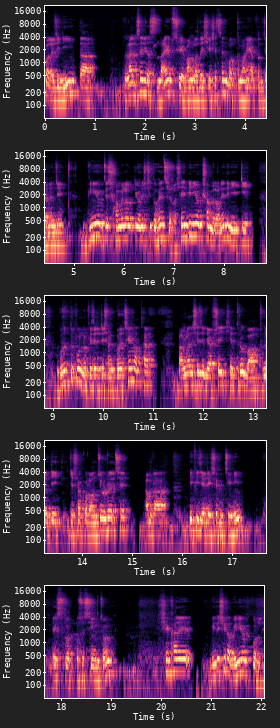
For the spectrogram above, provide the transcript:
কলে যিনি তার লাক্সারিয়াস লাইফ ছেড়ে বাংলাদেশে এসেছেন, বর্তমানে আপনারা জানেন যে বিনিয়োগ যে সম্মেলনটি অনুষ্ঠিত হয়েছিল, সেই বিনিয়োগ সম্মেলনে তিনি একটি গুরুত্বপূর্ণ প্রেজেন্টেশন করেছেন। অর্থাৎ বাংলাদেশে যে ব্যবসায়িক ক্ষেত্র বা অর্থনৈতিক যে সকল অঞ্চল রয়েছে, আমরা ইপিজেড হিসেবে চিনি এক্সপোর্ট প্রসেসিং জোন সেখানে বিদেশিরা বিনিয়োগ করলে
